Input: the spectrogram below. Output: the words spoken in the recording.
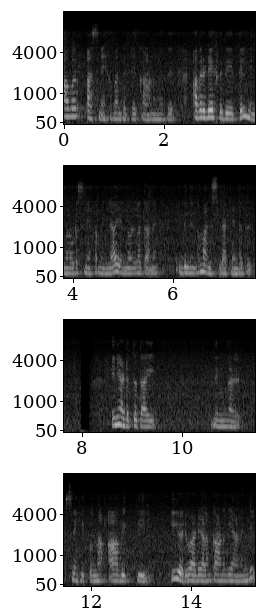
അവർ ആ സ്നേഹബന്ധത്തെ കാണുന്നത്. അവരുടെ ഹൃദയത്തിൽ നിങ്ങളോട് സ്നേഹമില്ല എന്നുള്ളതാണ് ഇതിൽ നിന്നും മനസ്സിലാക്കേണ്ടത്. ഇനി അടുത്തതായി നിങ്ങൾ സ്നേഹിക്കുന്ന ആ വ്യക്തിയിൽ ഈ ഒരു അടയാളം കാണുകയാണെങ്കിൽ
